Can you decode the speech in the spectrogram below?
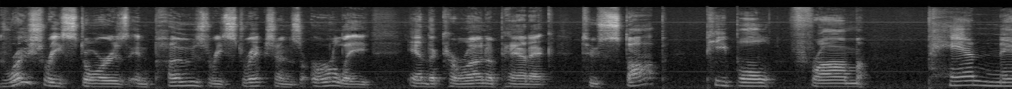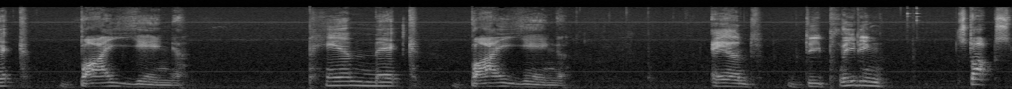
Grocery stores imposed restrictions early in the corona panic to stop people from panic buying. Panic buying and depleting stocks.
